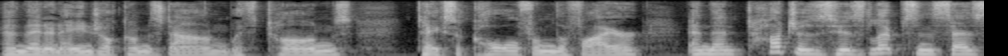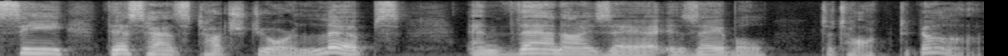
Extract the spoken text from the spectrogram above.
And then an angel comes down with tongues, takes a coal from the fire, and then touches his lips and says, See, this has touched your lips. And then Isaiah is able to talk to God.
